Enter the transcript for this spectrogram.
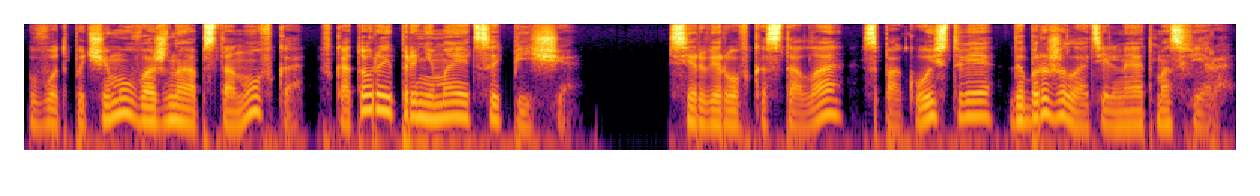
Вот почему важна обстановка, в которой принимается пища. Сервировка стола, спокойствие, доброжелательная атмосфера.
